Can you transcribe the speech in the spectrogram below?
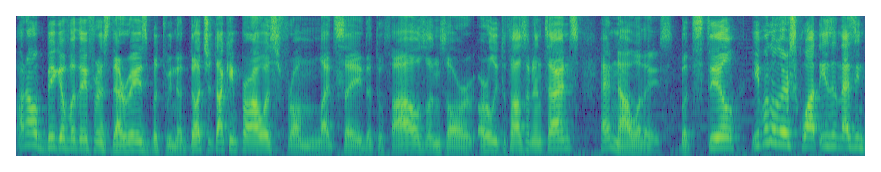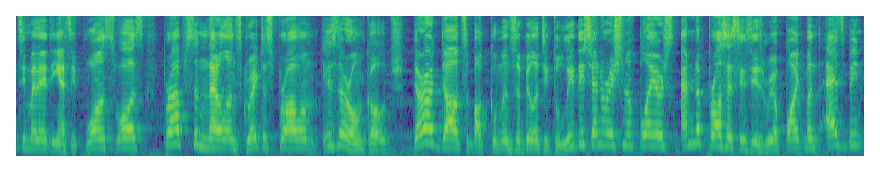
on how big of a difference there is between the Dutch attacking prowess from let's say the 2000s or early 2010s and nowadays. But still, even though their squad isn't as intimidating as it once was, perhaps the Netherlands' greatest problem is their own coach. There are doubts about Koeman's ability to lead this generation of players and the process since his reappointment has been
